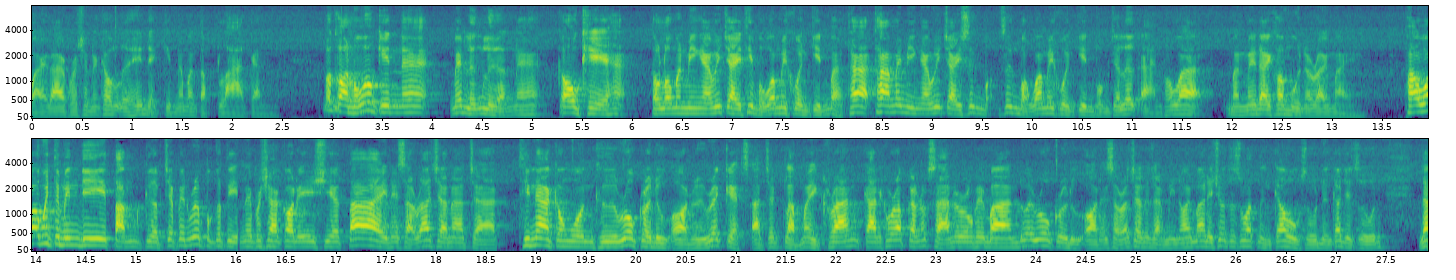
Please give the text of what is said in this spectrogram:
วายได้ เพราะฉะนั้นเขาเลยให้เด็กกินน้ำมันตับปลากัน เมื่อก่อนผมก็กินนะฮะเม็ดเหลืองๆนะฮะก็โอเคฮะ ตกลงมันมีงานวิจัยที่บอกว่าไม่ควรกินป่ะถ้าถ้าไม่มีงานวิจัยซึ่งซึ่งบอกว่าไม่ควรกินผมจะเลิกอ่าน เพราะว่ามันไม่ได้ข้อมูลอะไรใหม่ภาวะวิตามินดีต่ำเกือบจะเป็นเรื่องปกติในประชากรเอเชียใต้ในสหราชอาณาจักรที่น่ากังวลคือโรคกระดูกอ่อนหรือ rickets อาจจะกลับมาอีกครั้ง การเข้ารับการรักษาในโรงพยาบาลด้วยโรคกระดูกอ่อนในสหราชอาณาจักรมีน้อยมากในช่วงทศวรรษ 1960 1970 และ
